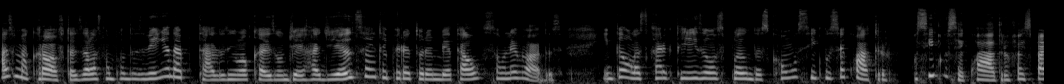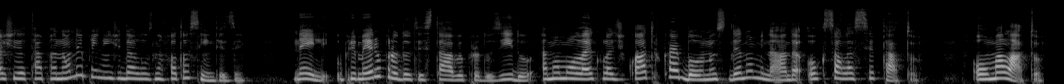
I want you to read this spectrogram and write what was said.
As macrófitas, elas são plantas bem adaptadas em locais onde a radiância e a temperatura ambiental são elevadas. Então, elas caracterizam as plantas com o ciclo C4. O ciclo C4 faz parte da etapa não dependente da luz na fotossíntese. Nele, o primeiro produto estável produzido é uma molécula de quatro carbonos denominada oxalacetato, ou malato.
